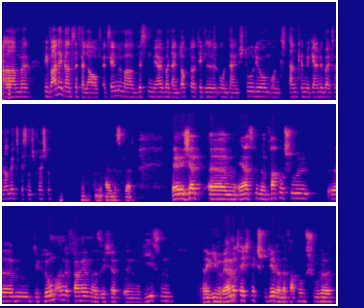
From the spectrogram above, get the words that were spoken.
Ähm, wie war der ganze Verlauf? Erzähl mir mal ein bisschen mehr über deinen Doktortitel und dein Studium und dann können wir gerne über Economics ein bisschen sprechen. Alles klar. Ich habe ähm, erst mit einem Fachhochschuldiplom ähm, angefangen. Also ich habe in Gießen Energie- und Wärmetechnik studiert an der Fachhochschule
